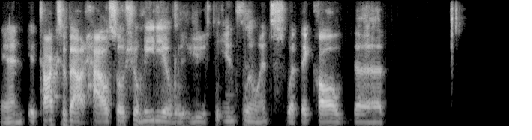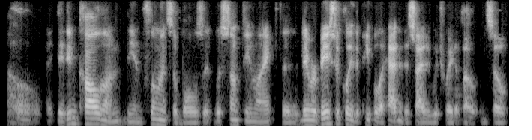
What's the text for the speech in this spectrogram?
And it talks about how social media was used to influence what they called the oh, they didn't call them the influenceables. It was something like the they were basically the people that hadn't decided which way to vote, and so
